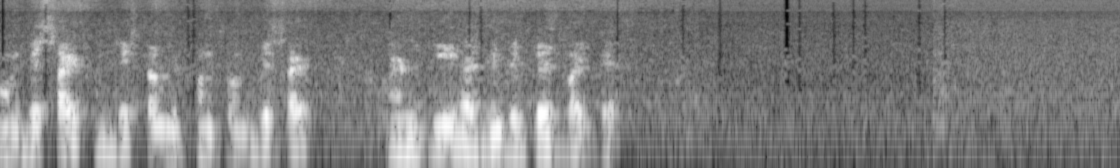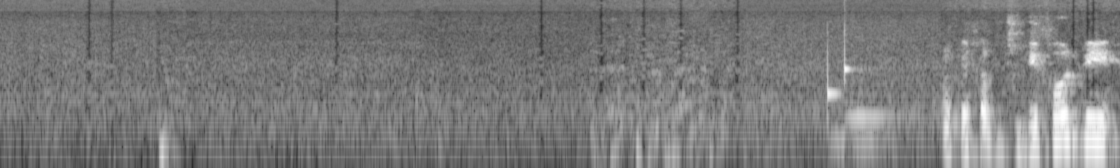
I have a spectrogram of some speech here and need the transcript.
on this side and this term it comes on this side and E has been replaced by F. Okay, so before we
